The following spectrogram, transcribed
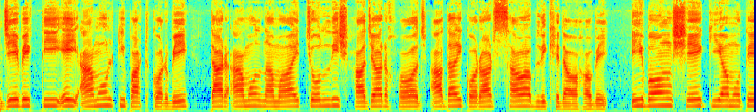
যে ব্যক্তি এই আমলটি পাঠ করবে, তার আমল নামায় চল্লিশ হাজার হজ আদায় করার সওয়াব লিখে দেওয়া হবে। এবং সে কিয়ামতে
